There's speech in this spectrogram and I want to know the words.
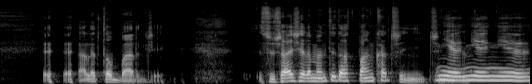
Ale to bardziej. Słyszałeś elementy Daft Punka, czy nie? Czy Nie, nie, nie,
